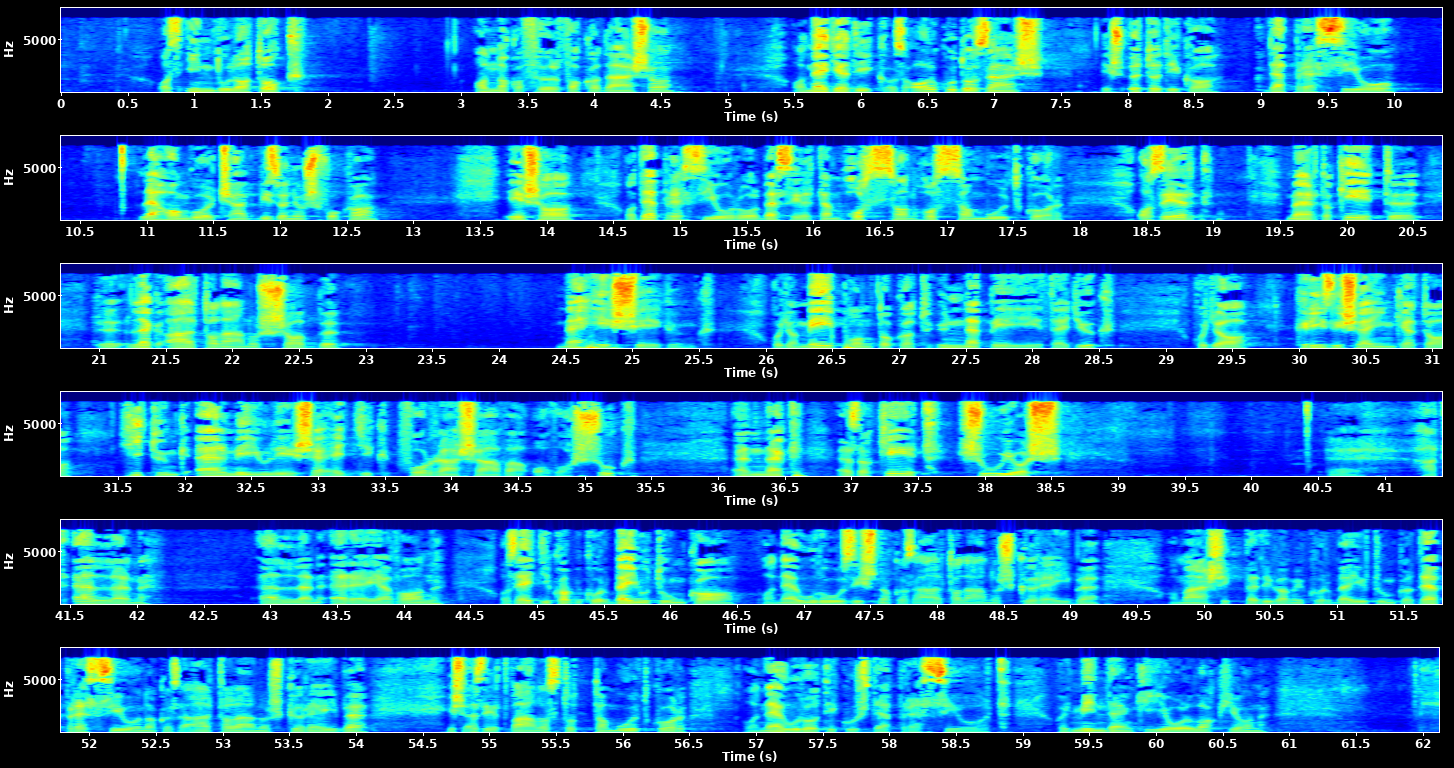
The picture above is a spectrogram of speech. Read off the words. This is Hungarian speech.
az indulatok, annak a fölfakadása, a negyedik az alkudozás, és ötödik a depresszió, lehangoltság bizonyos foka, és a, a depresszióról beszéltem hosszan-hosszan múltkor. Azért, mert a két legáltalánosabb nehézségünk, hogy a mélypontokat ünnepélyé tegyük, hogy a kríziseinket a hitünk elmélyülése egyik forrásává avassuk. Ennek ez a két súlyos, eh, hát ellen, ellen ereje van. Az egyik, amikor bejutunk a, a neurózisnak az általános köreibe, a másik pedig, amikor bejutunk a depressziónak az általános köreibe, és ezért választottam múltkor a neurotikus depressziót, hogy mindenki jól lakjon.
